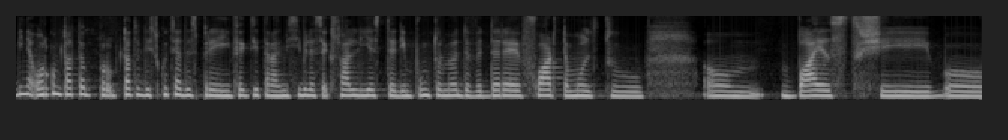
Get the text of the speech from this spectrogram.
bine, oricum toată, pro- toată discuția despre infecții transmisibile sexual este, din punctul meu de vedere, foarte mult um, biased și uh,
